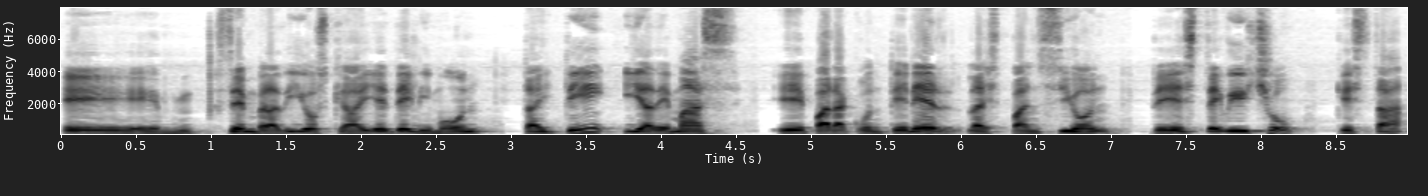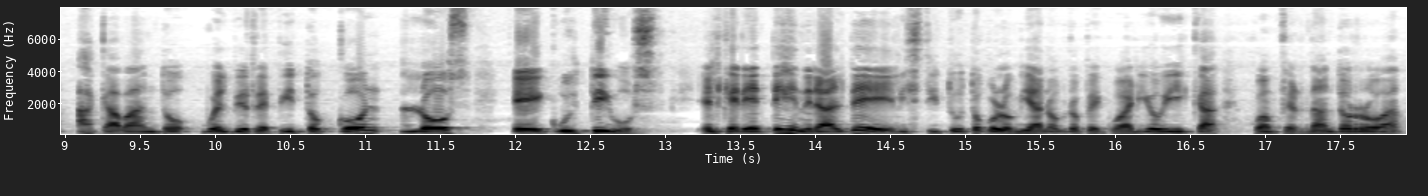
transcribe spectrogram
eh, sembradíos que hay es de limón Tahití y además eh, para contener la expansión de este bicho que está acabando, vuelvo y repito, con los eh, cultivos. El gerente general del Instituto Colombiano Agropecuario ICA, Juan Fernando Roa,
